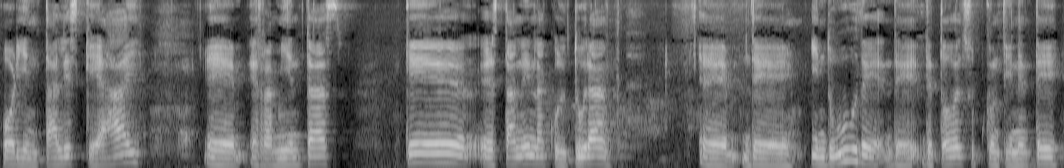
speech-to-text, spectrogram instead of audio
orientales que hay, eh, herramientas que están en la cultura eh, de hindú, de, todo el subcontinente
